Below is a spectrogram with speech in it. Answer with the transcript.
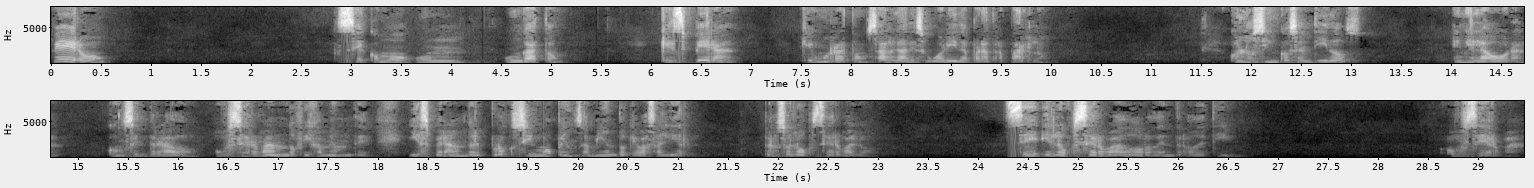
pero sé como un, un gato que espera que un ratón salga de su guarida para atraparlo. Con los cinco sentidos en el ahora, concentrado, observando fijamente y esperando el próximo pensamiento que va a salir. Pero solo obsérvalo. Sé el observador dentro de ti observa.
